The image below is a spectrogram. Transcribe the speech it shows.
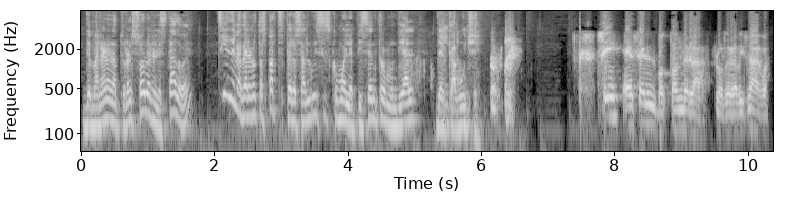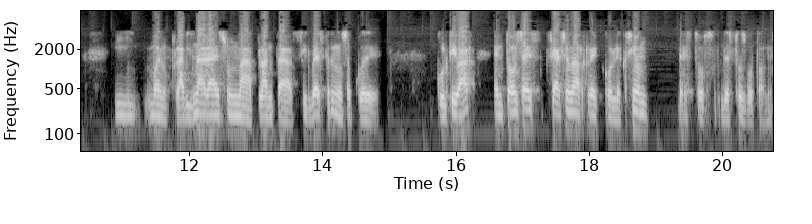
de manera natural solo en el estado, ¿eh? Sí, debe haber en otras partes, pero San Luis es como el epicentro mundial del El cabuche. Sí, es el botón de la flor de la biznaga. Y bueno, la biznaga es una planta silvestre, no se puede cultivar. Entonces se hace una recolección de estos, de estos botones.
